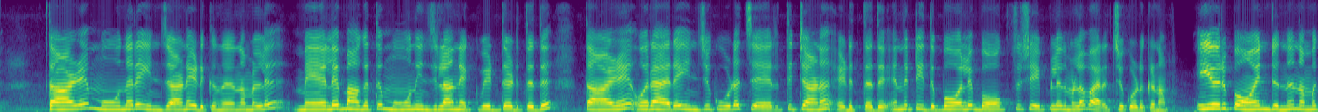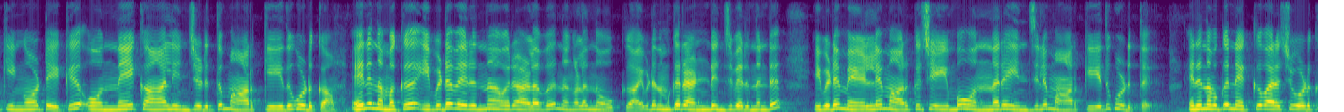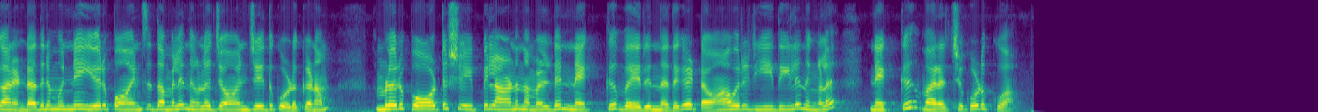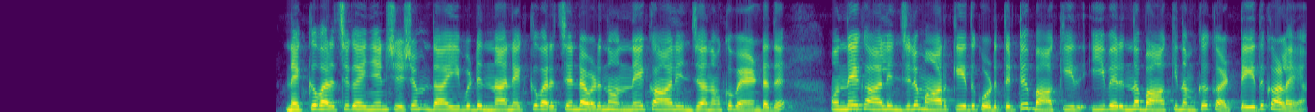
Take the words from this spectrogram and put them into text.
താഴെ മൂന്നര ഇഞ്ചാണ് എടുക്കുന്നത്. നമ്മൾ മേലെ ഭാഗത്ത് മൂന്ന് ഇഞ്ചിലാണ് നെക്ക് വിഡ്ത്ത് എടുത്തത്. താഴെ ഒരു അര ഇഞ്ച് കൂടെ ചേർത്തിട്ടാണ് എടുത്തത്. എന്നിട്ട് ഇതുപോലെ ബോക്സ് ഷേപ്പിൽ നമ്മൾ വരച്ചു കൊടുക്കണം. ഈ ഒരു പോയിന്റിൽ നിന്ന് നമുക്ക് ഇങ്ങോട്ടേക്ക് ഒന്നേ കാൽ ഇഞ്ച് എടുത്ത് മാർക്ക് ചെയ്ത് കൊടുക്കാം. ഇനി നമുക്ക് ഇവിടെ വരുന്ന ഒരളവ് നിങ്ങൾ നോക്കുക. ഇവിടെ നമുക്ക് രണ്ട് ഇഞ്ച് വരുന്നുണ്ട്. ഇവിടെ മേളിലെ മാർക്ക് ചെയ്യുമ്പോൾ ഒന്നര ഇഞ്ചിൽ മാർക്ക് ചെയ്ത് കൊടുത്ത്. ഇനി നമുക്ക് നെക്ക് വരച്ചു കൊടുക്കാനുണ്ട്. അതിന് മുന്നേ ഈ ഒരു പോയിന്റ്സ് തമ്മിൽ നിങ്ങൾ ജോയിൻ ചെയ്ത് കൊടുക്കണം. നമ്മളൊരു പോട്ട് ഷേപ്പിലാണ് നമ്മളുടെ നെക്ക് വരുന്നത് കേട്ടോ. ആ ഒരു രീതിയിൽ നിങ്ങൾ നെക്ക് വരച്ചു കൊടുക്കുക. നെക്ക് വരച്ച് കഴിഞ്ഞതിന് ശേഷം ദാ ഇവിടെ നിന്ന് ആ നെക്ക് വരച്ചതിന്റെ അവിടെ നിന്ന് ഒന്നേ കാൽ ഇഞ്ചാണ് നമുക്ക് വേണ്ടത്. ഒന്നേ കാൽ ഇഞ്ചിൽ മാർക്ക് ചെയ്ത് കൊടുത്തിട്ട് ബാക്കി ഈ വരുന്ന ബാക്കി നമുക്ക് കട്ട് ചെയ്ത് കളയാം.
